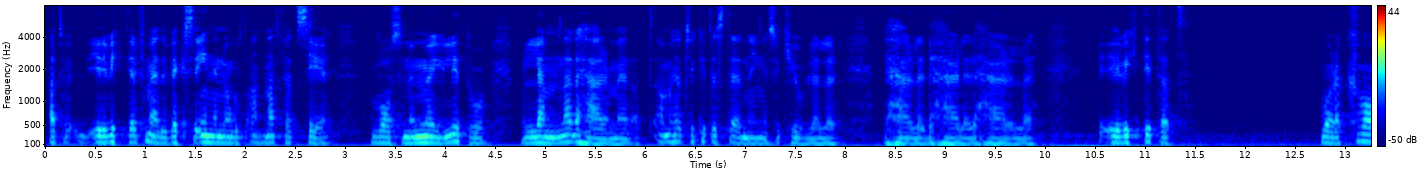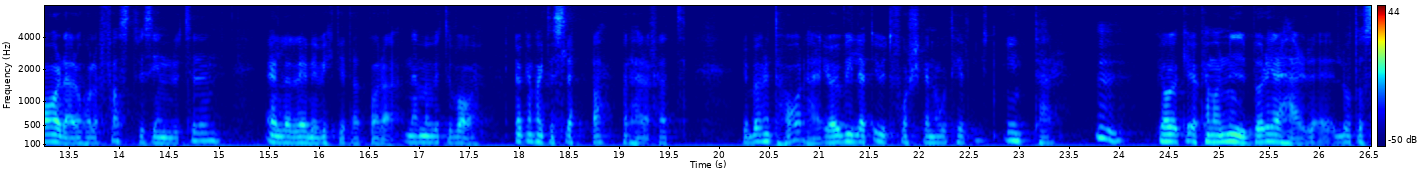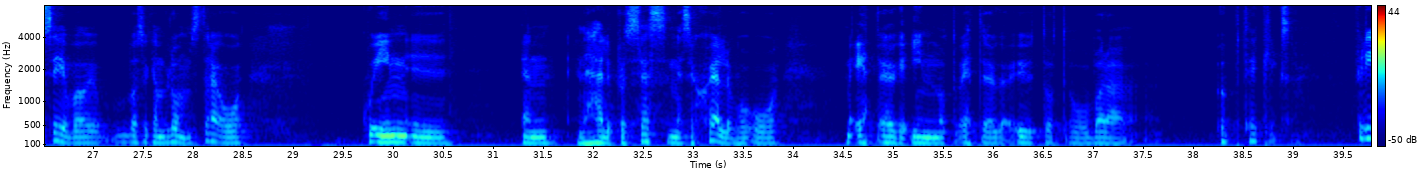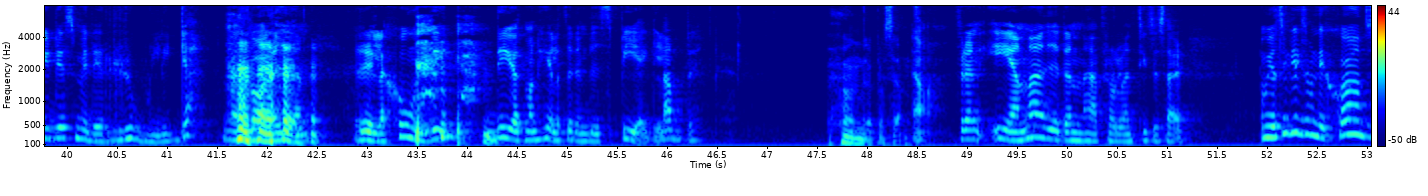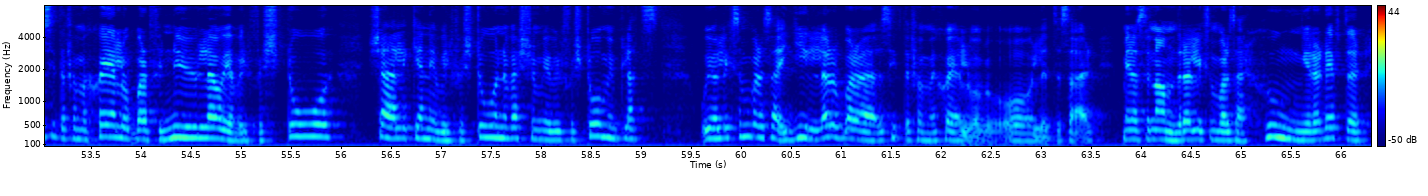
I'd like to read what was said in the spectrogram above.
Att, är det viktigare för mig att växa in i något annat för att se vad som är möjligt och, och lämna det här med att ja, men jag tycker inte städning är så kul eller det här eller det här eller det här. Eller, är det viktigt att vara kvar där och hålla fast vid sin rutin? Eller är det viktigt att bara, nej men vet du vad? Jag kan faktiskt släppa på det här för att jag behöver inte ha det här. Jag vill att utforska något helt nytt, nytt här. Mm. Jag, jag kan vara nybörjare här. Låt oss se vad, vad som kan blomstra och gå in i en, en härlig process med sig själv och, och med ett öga inåt och ett öga utåt och bara upptäck liksom. För det är ju det som är det roliga med att vara i en relation. Det, det är ju att man hela tiden blir speglad. 100 procent. Ja, för den ena i den här förhållandet tyckte så här. Om jag tycker liksom det är skönt att sitta för mig själv och bara förnula och jag vill förstå kärleken, jag vill förstå universum, jag vill förstå min plats. Och jag liksom bara så gillar att bara sitta för mig själv och, och lite så här. Medan den andra liksom bara så här hungrade efter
